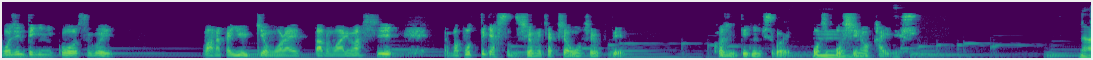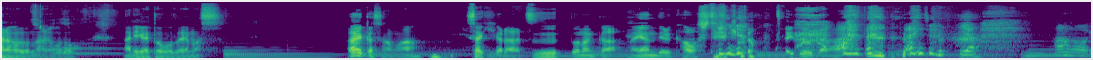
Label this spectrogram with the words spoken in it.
個人的にこう、すごい、まあなんか勇気をもらえたのもありますし、まあ、ポッドキャストとしてはめちゃくちゃ面白くて、個人的にすごい推し,、うん。推しの回です。なるほどなるほど。ありがとうございます。彩香さんは？さっきからずーっとなんか悩んでる顔してるけど 大丈夫かな？あ大丈夫。いやあの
